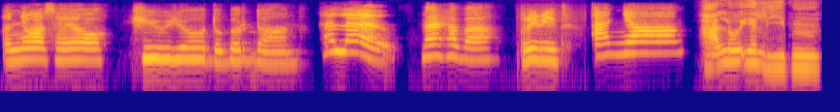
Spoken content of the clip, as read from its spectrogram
안녕하세요. Julio, dober dan. Hello. Merhaba. Привет. Annyeong. Hallo ihr Lieben.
